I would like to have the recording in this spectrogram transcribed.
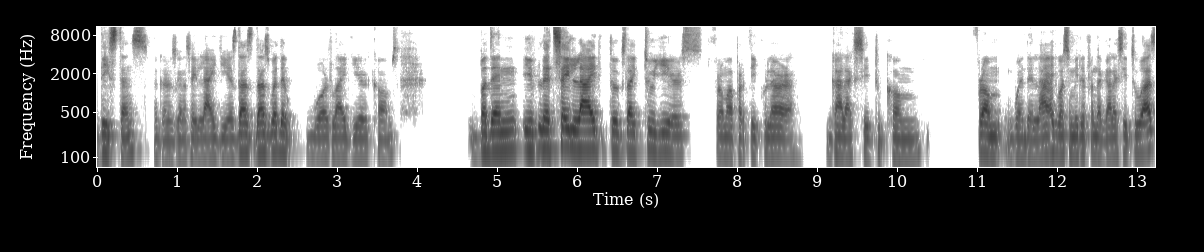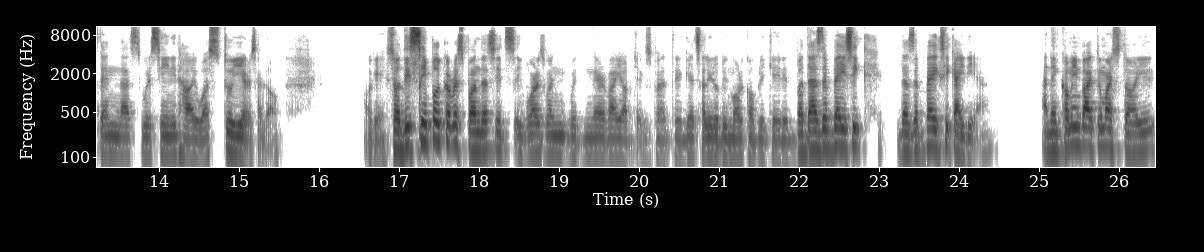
distance. I was gonna say light years. That's that's where the word light year comes. But then, if let's say light took like two years from a particular galaxy to come from when the light was emitted from the galaxy to us, then that's we're seeing it how it was two years ago. Okay, so this simple correspondence, it's it works when with nearby objects, but it gets a little bit more complicated. But that's the basic, that's the basic idea. And then coming back to my story,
